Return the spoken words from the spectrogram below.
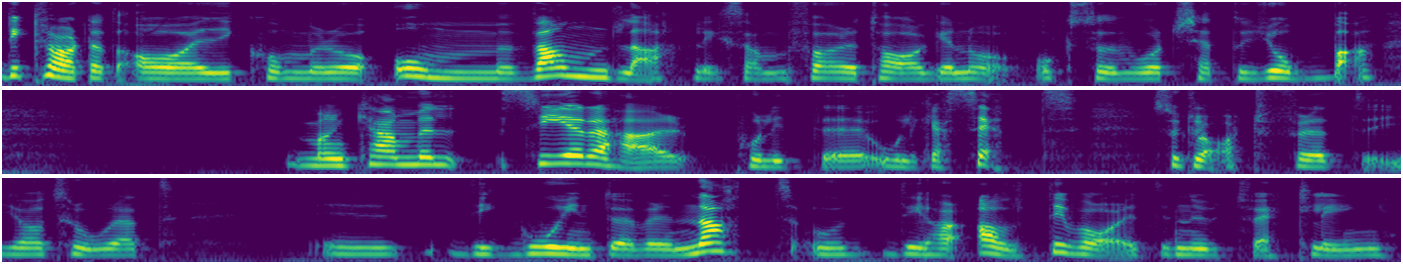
det är klart att AI kommer att omvandla liksom, företagen och också vårt sätt att jobba. Man kan väl se det här på lite olika sätt såklart för att jag tror att eh, det går inte över en natt och det har alltid varit en utveckling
